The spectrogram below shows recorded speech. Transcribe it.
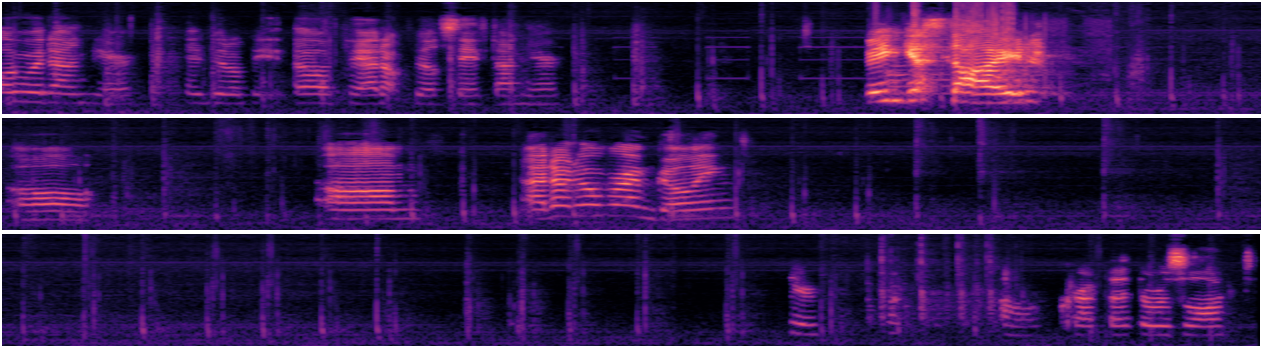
I'll go down here. Maybe it'll be, oh, okay, I don't feel safe down here. Bingus died. Oh. Um, I don't know where I'm going. Here. Oh crap, that door was locked.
